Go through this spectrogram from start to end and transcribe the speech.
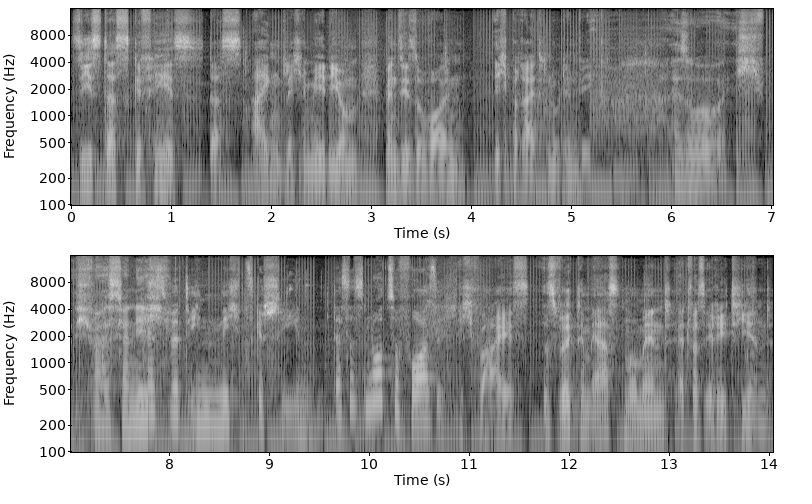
Sie ist das Gefäß, das eigentliche Medium, wenn Sie so wollen. Ich bereite nur den Weg. Also, ich, ich weiß ja nicht. Es wird Ihnen nichts geschehen. Das ist nur zur Vorsicht. Ich weiß, es wirkt im ersten Moment etwas irritierend,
